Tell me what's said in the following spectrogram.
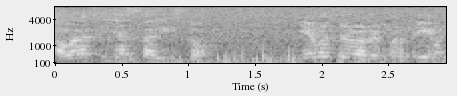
Ahora sí ya está listo. Llévatelo a repartir.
